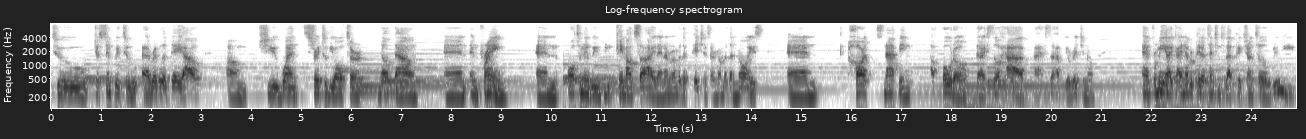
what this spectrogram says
to just simply to a regular day out um, she went straight to the altar knelt down and and praying. And ultimately we, we came outside and i remember the pigeons i remember the noise and heart snapping a photo that i still have i still have the original. And for me like i never paid attention to that picture until really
